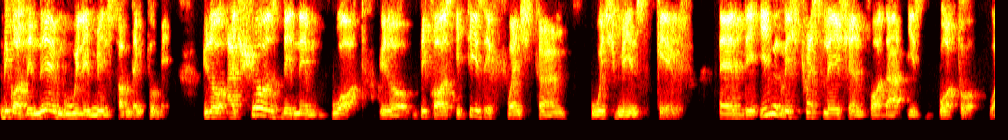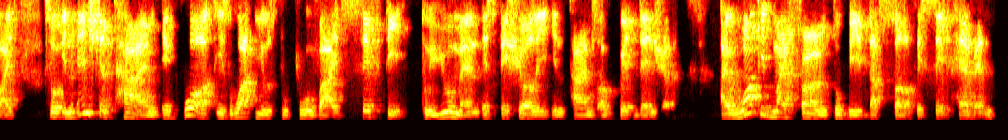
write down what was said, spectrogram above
because the name really means something to me. You know, I chose the name Grot, you know, because it is a French term which means cave. And the English translation for that is grotto, right? So in ancient time, a grot is what used to provide safety to human, especially in times of great danger. I wanted my firm to be that sort of a safe haven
